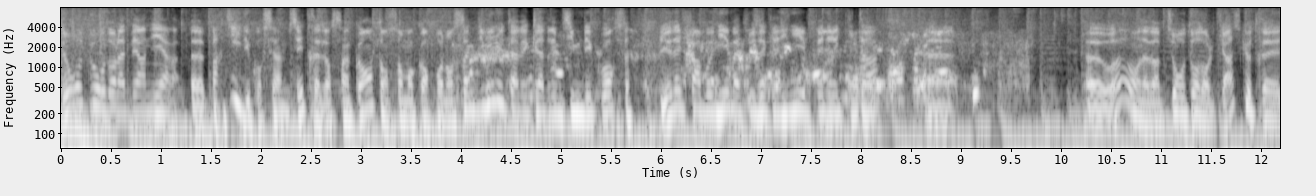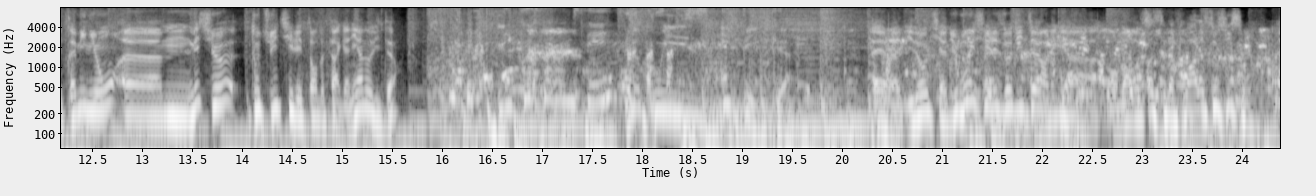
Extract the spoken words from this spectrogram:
De retour dans la dernière euh, partie des courses RMC, 13h50. Ensemble encore pendant 5-10 minutes avec la Dream Team des courses. Lionel Charbonnier, Mathieu Zaccanini et Frédéric Kita. Euh, euh, ouais, on avait un petit retour dans le casque, très, très mignon. Euh, messieurs, tout de suite, il est temps de faire gagner un auditeur. Les courses RMC, Le quiz hippique. Eh ben, dis donc, il y a du bruit chez les auditeurs, les gars. On va Oh, c'est la foire à la saucisson. Euh,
